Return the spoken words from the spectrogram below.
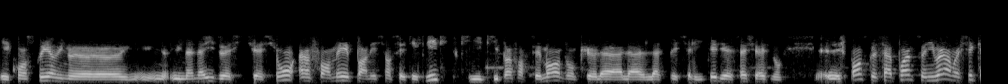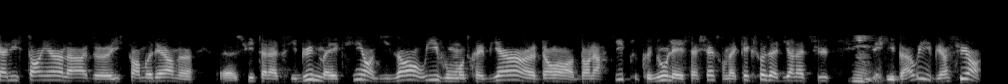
et construire une, euh, une, une analyse de la situation informée par les sciences et techniques, qui qui est pas forcément donc euh, la, la, la spécialité des SHS. Donc, euh, je pense que ça pointe ce niveau-là. Moi, je sais qu'un historien là de histoire moderne, euh, suite à la tribune, m'a écrit en disant oui, vous montrez bien dans dans l'article que nous, les SHS, on a quelque chose à dire là-dessus. Et je dis bah oui, bien sûr.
